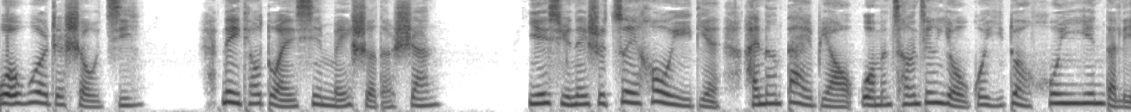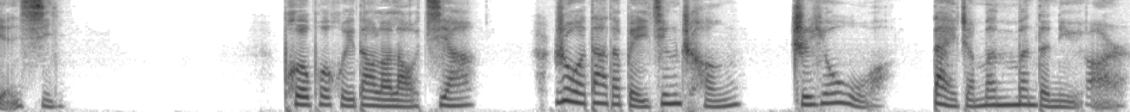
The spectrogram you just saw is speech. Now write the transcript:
我握着手机，那条短信没舍得删，也许那是最后一点还能代表我们曾经有过一段婚姻的联系。婆婆回到了老家，偌大的北京城，只有我带着闷闷的女儿。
